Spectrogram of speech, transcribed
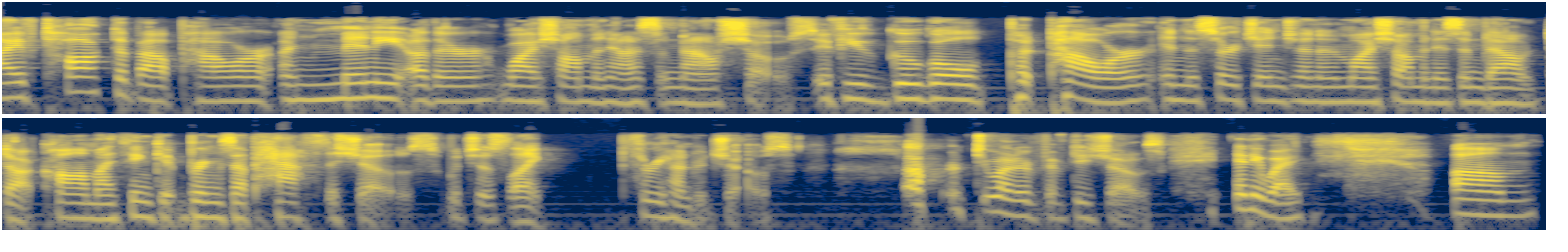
I've talked about power on many other Why Shamanism Now shows. If you Google put power in the search engine and whyshamanismnow.com, I think it brings up half the shows, which is like 300 shows or 250 shows. Anyway, um,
